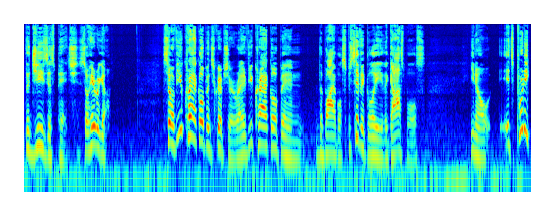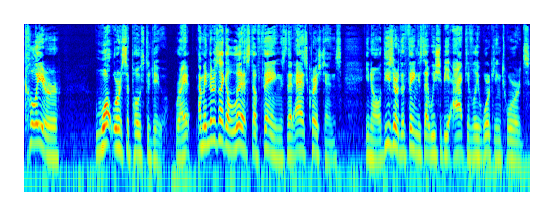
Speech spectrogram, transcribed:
the Jesus pitch. So here we go. So if you crack open scripture, right? If you crack open the Bible, specifically the Gospels, you know, it's pretty clear what we're supposed to do, right? I mean, there's like a list of things that as Christians, you know, these are the things that we should be actively working towards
